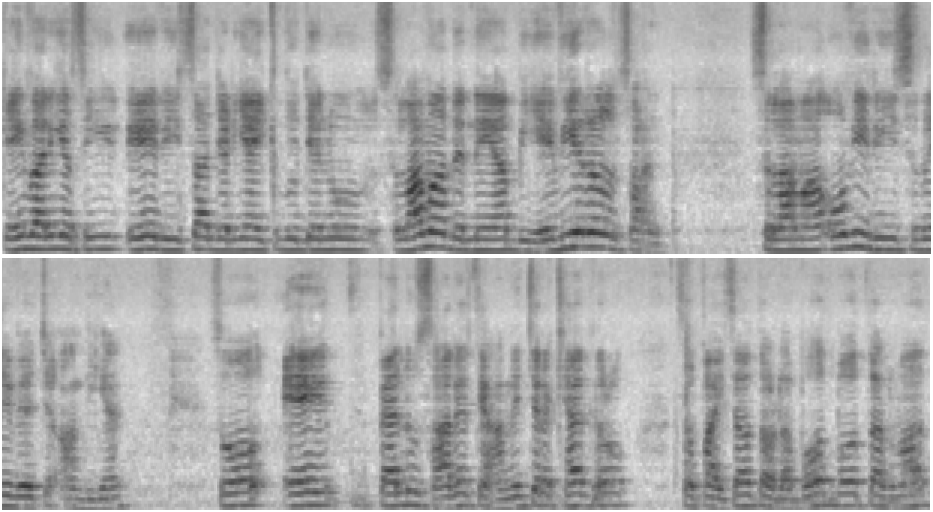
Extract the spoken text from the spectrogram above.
ਕਈ ਵਾਰੀ ਅਸੀਂ ਇਹ ਰੀਸਾਂ ਜਿਹੜੀਆਂ ਇੱਕ ਦੂਜੇ ਨੂੰ ਸਲਾਹਾਂ ਦਿੰਨੇ ਆ ਬਿਹੇਵੀਅਰਲ ਸਲਾਹਾਂ, ਉਹ ਵੀ ਰੀਸ ਦੇ ਵਿੱਚ ਆਉਂਦੀਆਂ। ਸੋ ਇਹ ਪਹਿਲੂ ਸਾਰੇ ਧਿਆਨ ਵਿੱਚ ਰੱਖਿਆ ਕਰੋ। ਸੋ ਭਾਈ ਸਾਹਿਬ ਤੁਹਾਡਾ ਬਹੁਤ ਬਹੁਤ ਧੰਨਵਾਦ।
